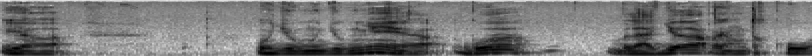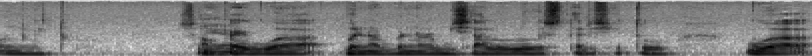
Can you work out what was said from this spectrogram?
ya ujung-ujungnya ya gua belajar yang tekun gitu sampai Iya. gua benar-benar bisa lulus dari situ gua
